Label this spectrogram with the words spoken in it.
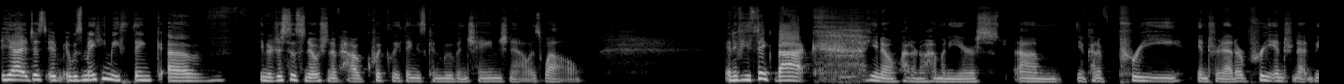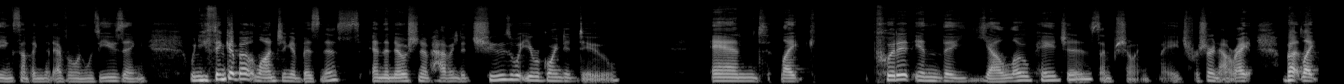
yeah, it just it, it was making me think of you know just this notion of how quickly things can move and change now as well and if you think back, you know, I don't know how many years, um, you know, kind of pre internet or pre internet being something that everyone was using, when you think about launching a business and the notion of having to choose what you were going to do and like put it in the yellow pages, I'm showing my age for sure now, right? But like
